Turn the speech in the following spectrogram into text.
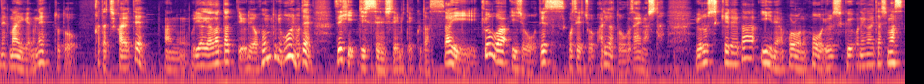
ね、眉毛のねちょっと形変えてあの売り上げ上がったっていう例は本当に多いので、ぜひ実践してみてください。今日は以上です。ご清聴ありがとうございました。よろしければ、いいね、フォローの方よろしくお願いいたします。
